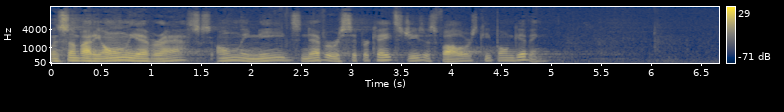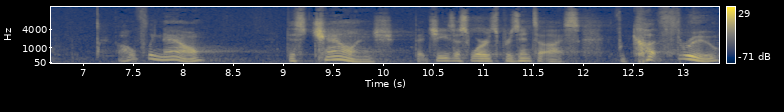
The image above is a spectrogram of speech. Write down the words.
When somebody only ever asks, only needs, never reciprocates, Jesus' followers keep on giving. Hopefully, now, this challenge that Jesus' words present to us, if we cut through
